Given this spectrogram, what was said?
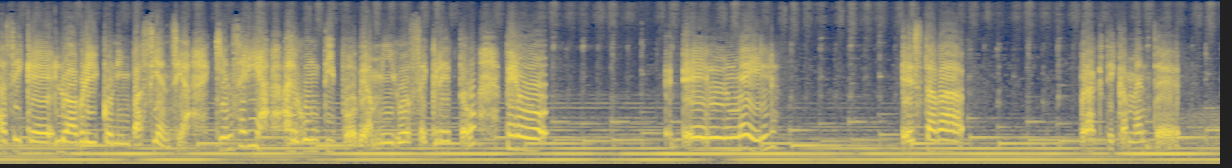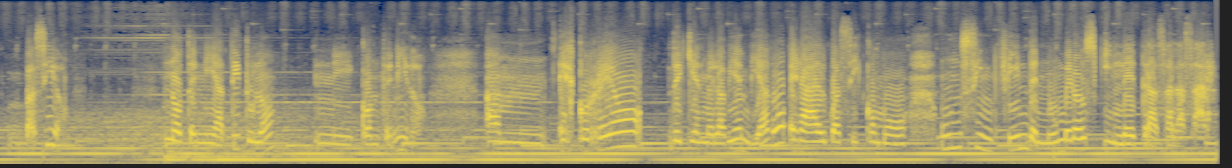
Así que lo abrí con impaciencia. ¿Quién sería? ¿Algún tipo de amigo secreto? Pero... El mail estaba prácticamente vacío. No tenía título ni contenido. El correo de quien me lo había enviado era algo así como un sinfín de números y letras al azar.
